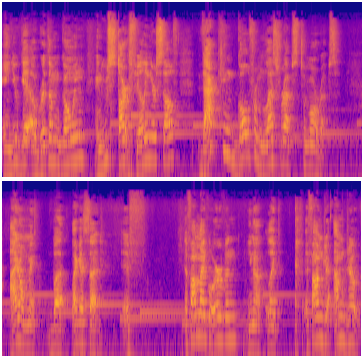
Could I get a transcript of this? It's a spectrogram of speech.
and you get a rhythm going and you start feeling yourself, that can go from less reps to more reps. I don't make, but like I said, if if I'm Michael Irvin, you know, like if I'm I'm Joe,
